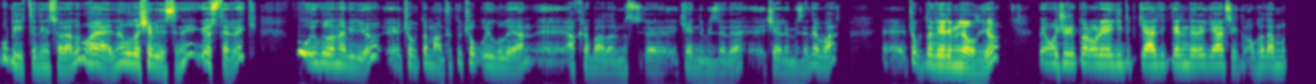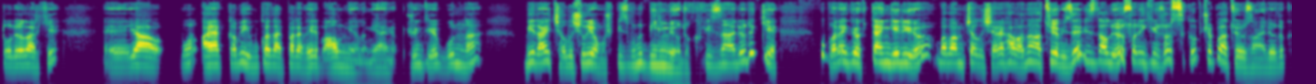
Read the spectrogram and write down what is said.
bu biriktirdiğin paralarla bu hayaline ulaşabilirsini göstererek bu uygulanabiliyor. E, çok da mantıklı, çok uygulayan e, akrabalarımız e, kendimizde de, e, çevremizde de var. E, çok da verimli oluyor. Ve o çocuklar oraya gidip geldiklerinde de gerçekten o kadar mutlu oluyorlar ki e, ya bu ayakkabıyı bu kadar para verip almayalım. Yani çünkü bununla bir ay çalışılıyormuş. Biz bunu bilmiyorduk. Biz zannediyorduk ki bu para gökten geliyor. Babam çalışarak havadan atıyor bize. Biz de alıyoruz. Sonra iki gün sonra sıkılıp çöpe atıyoruz zannediyorduk.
